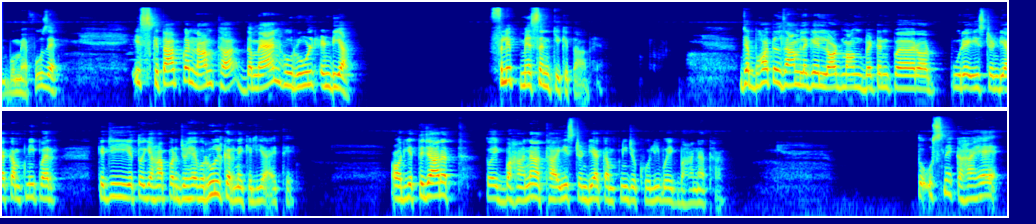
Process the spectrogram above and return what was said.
वो महफूज है। इस किताब का नाम था the man who ruled India. Philip Mason की किताब है। जब बहुत इल्ज़ाम लगे लॉर्ड माउंट बेटन पर और पूरे ईस्ट इंडिया कंपनी पर कि जी ये तो यहाँ पर जो है वो रूल करने के लिए आए थे। और ये तिजारत तो एक बहाना था ईस्ट इंडिया कंपनी जो खोली, वो एक बहाना था। तो उसने कहा है,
